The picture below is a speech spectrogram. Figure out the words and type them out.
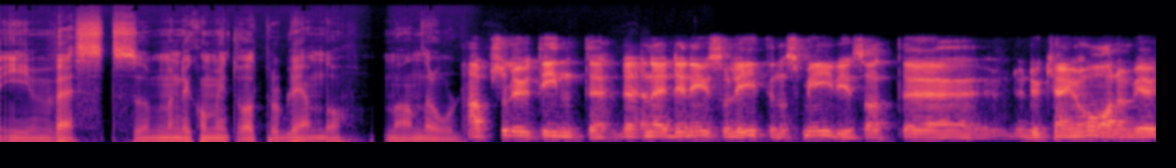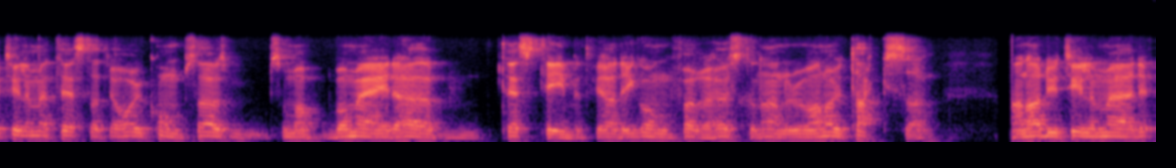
i väst. Så, men det kommer inte vara ett problem då med andra ord? Absolut inte. Den är, den är ju så liten och smidig så att eh, du kan ju ha den. Vi har ju till och med testat, jag har ju kompisar som var med i det här testteamet vi hade igång förra hösten. Han, han har ju taxar. Han hade ju till och med,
